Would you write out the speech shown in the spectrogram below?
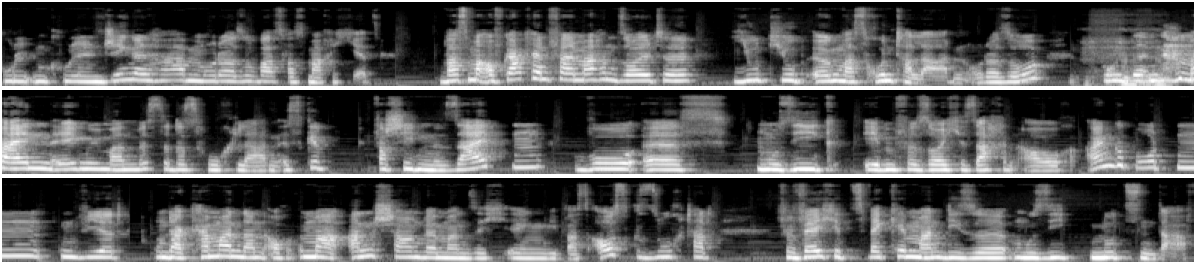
cool, einen coolen Jingle haben oder sowas, was mache ich jetzt? Was man auf gar keinen Fall machen sollte, YouTube irgendwas runterladen oder so und dann meinen irgendwie, man müsste das hochladen. Es gibt verschiedene Seiten, wo es Musik eben für solche Sachen auch angeboten wird. Und da kann man dann auch immer anschauen, wenn man sich irgendwie was ausgesucht hat, für welche Zwecke man diese Musik nutzen darf.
